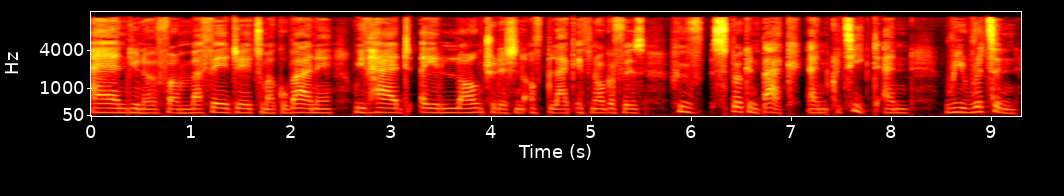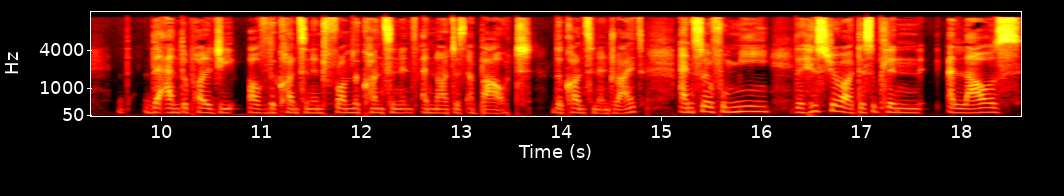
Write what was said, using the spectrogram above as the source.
And you know from Mafeje to Magubane we've had a long tradition of black ethnographers who've spoken back and critiqued and rewritten the anthropology of the continent from the continent and not just about the continent, right? And so for me, the history of our discipline allows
